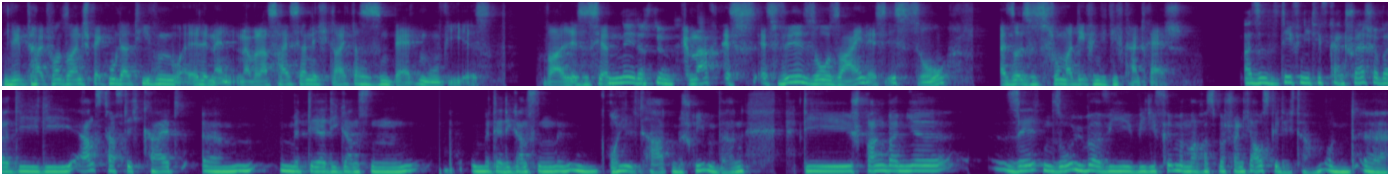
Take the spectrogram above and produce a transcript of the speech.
lebt halt von seinen spekulativen Elementen. Aber das heißt ja nicht gleich, dass es ein Bad Movie ist. Weil es ist ja nee, gemacht, es, es will so sein, es ist so. Also es ist schon mal definitiv kein Trash. Also es ist definitiv kein Trash, aber die, die Ernsthaftigkeit, ähm, mit der die ganzen, mit der die ganzen Gräueltaten beschrieben werden, die sprang bei mir selten so über, wie, wie die Filmemacher es wahrscheinlich ausgelegt haben. Und äh,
